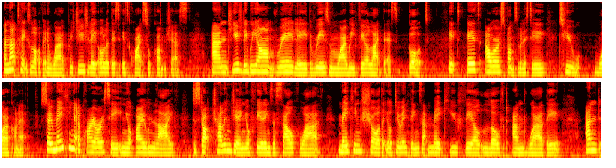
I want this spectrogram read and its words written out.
And that takes a lot of inner work because usually all of this is quite subconscious. And usually we aren't really the reason why we feel like this, but it is our responsibility to work on it. So, making it a priority in your own life to start challenging your feelings of self worth, making sure that you're doing things that make you feel loved and worthy, and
